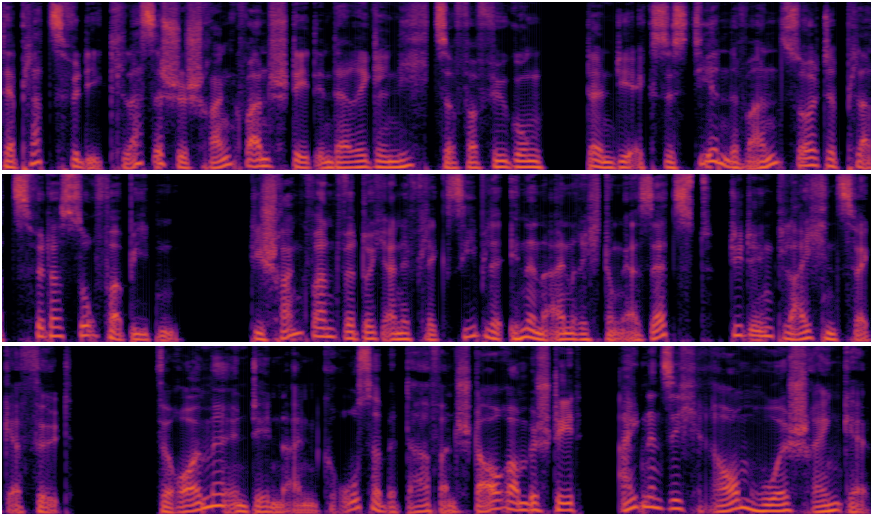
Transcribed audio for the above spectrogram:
Der Platz für die klassische Schrankwand steht in der Regel nicht zur Verfügung, denn die existierende Wand sollte Platz für das Sofa bieten. Die Schrankwand wird durch eine flexible Inneneinrichtung ersetzt, die den gleichen Zweck erfüllt. Für Räume, in denen ein großer Bedarf an Stauraum besteht, eignen sich raumhohe Schränke.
